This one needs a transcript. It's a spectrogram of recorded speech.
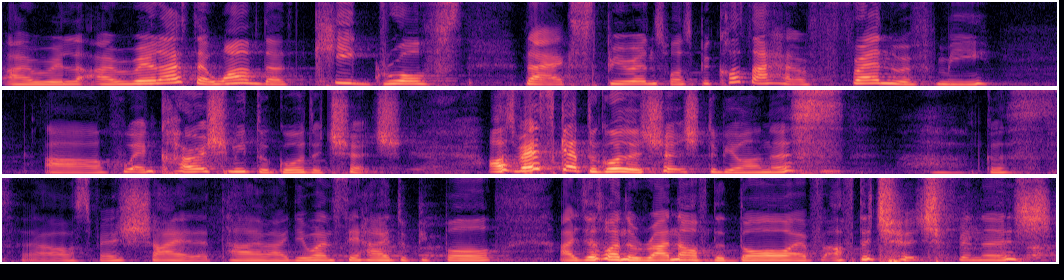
I, I realized that one of the key growths that I experienced was because I had a friend with me uh, who encouraged me to go to church. I was very scared to go to church, to be honest, because I was very shy at that time. I didn't want to say hi to people. I just want to run out the door after church finished.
